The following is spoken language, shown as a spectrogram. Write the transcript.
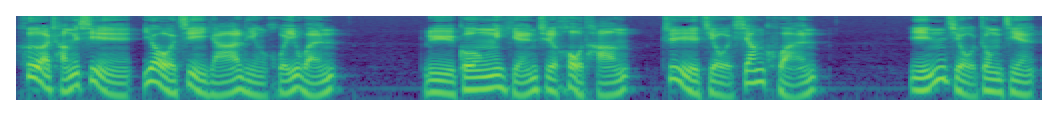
贺成信又进衙领回文。吕公言至后堂，置酒相款。饮酒中间，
